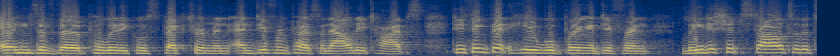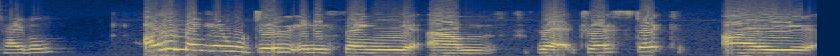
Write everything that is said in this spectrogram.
ends of the political spectrum and, and different personality types. Do you think that he will bring a different leadership style to the table? I don't think he will do anything um, that drastic. I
